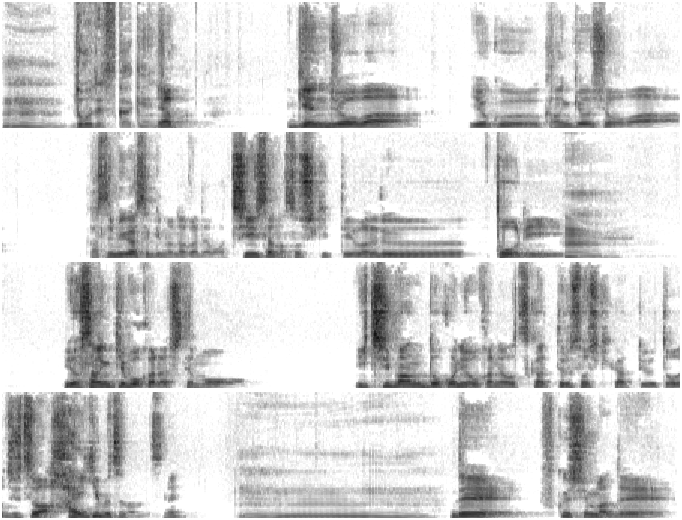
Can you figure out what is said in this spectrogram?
うん。どうですか、現状はや。現状は、よく環境省は、霞が関の中でも小さな組織って言われる通り、うん。予算規模からしても、一番どこにお金を使ってる組織かっていうと、実は廃棄物なんですね。で、福島で、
